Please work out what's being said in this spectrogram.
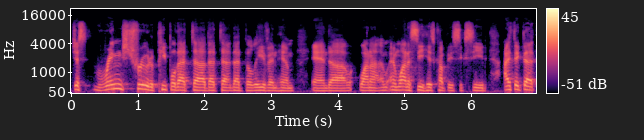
just rings true to people that uh, that uh, that believe in him and uh, wanna and want to see his company succeed. I think that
